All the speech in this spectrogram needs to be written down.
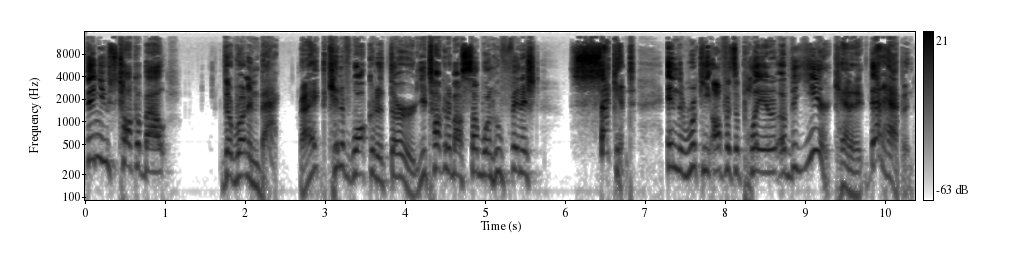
then you talk about the running back, right? Kenneth Walker III. You're talking about someone who finished second in the rookie offensive player of the year candidate. That happened.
